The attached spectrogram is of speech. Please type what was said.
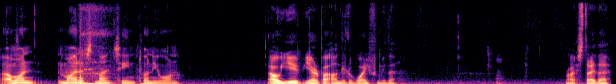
I'm on minus 1921. Oh, you, you're about 100 away from me then. Right, stay there.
